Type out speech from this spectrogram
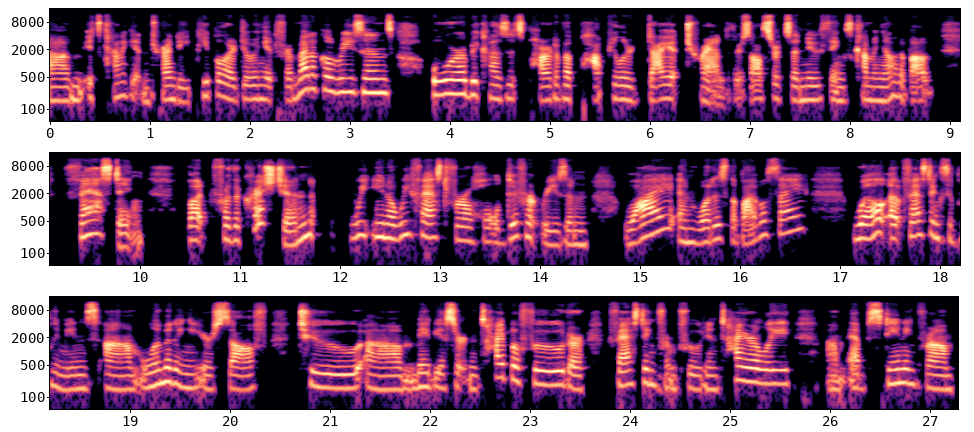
um, it's kind of getting trendy. People are doing it for medical reasons or because it's part of a popular diet trend. There's all sorts of new things coming out about fasting. But for the Christian, we you know we fast for a whole different reason. Why and what does the bible say? Well uh, fasting simply means um, limiting yourself to um, maybe a certain type of food or fasting from food entirely um, abstaining from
